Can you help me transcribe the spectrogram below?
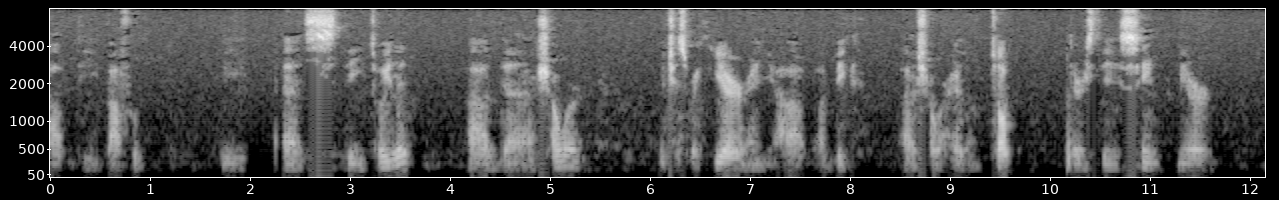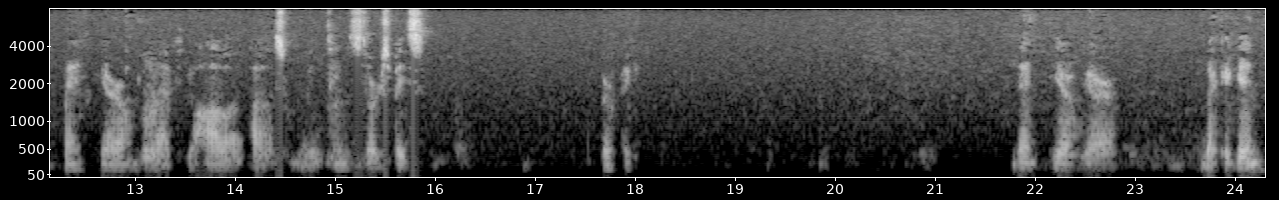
have the bathroom. It has the toilet, uh, the shower, which is right here, and you have a big uh, shower head on top. There's the sink, mirror, and here on the left you have a, built-in storage space. Perfect. Then here we are back again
